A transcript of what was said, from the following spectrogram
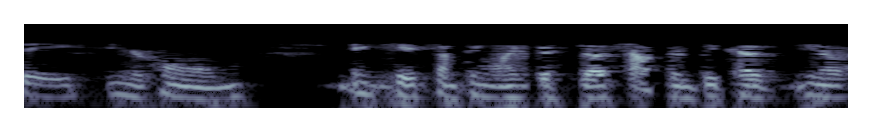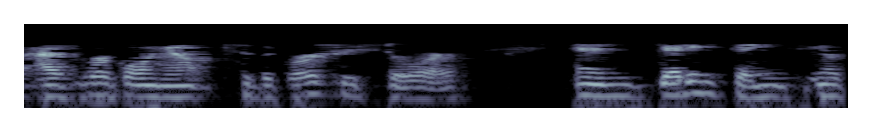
safe in your home in case something like this does happen because, you know, as we're going out to the grocery store and getting things, you know,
